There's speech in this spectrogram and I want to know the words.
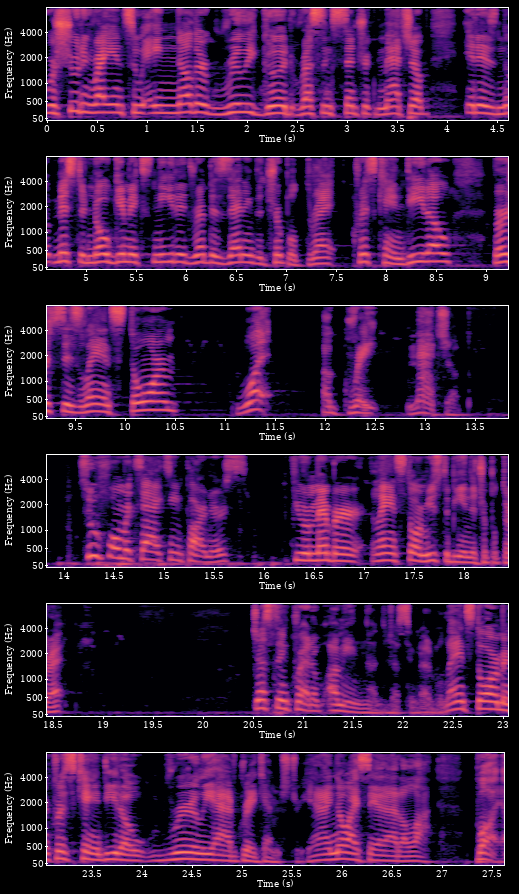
we're shooting right into another really good wrestling centric matchup. It is Mr. No Gimmicks Needed representing the triple threat Chris Candido versus Lance Storm. What a great matchup. Two former tag team partners. If you remember, Lance Storm used to be in the triple threat. Just incredible. I mean, not just incredible. Lance Storm and Chris Candido really have great chemistry. And I know I say that a lot, but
